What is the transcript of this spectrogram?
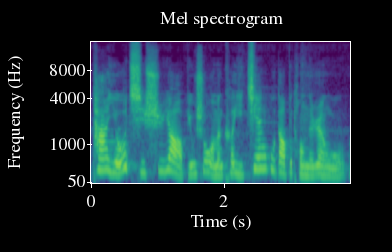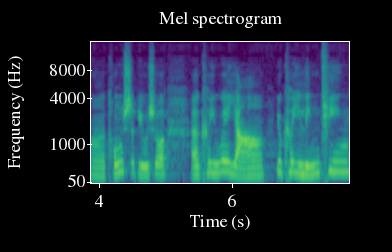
它尤其需要，比如说我们可以兼顾到不同的任务，嗯，同时比如说呃可以喂养，又可以聆听，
